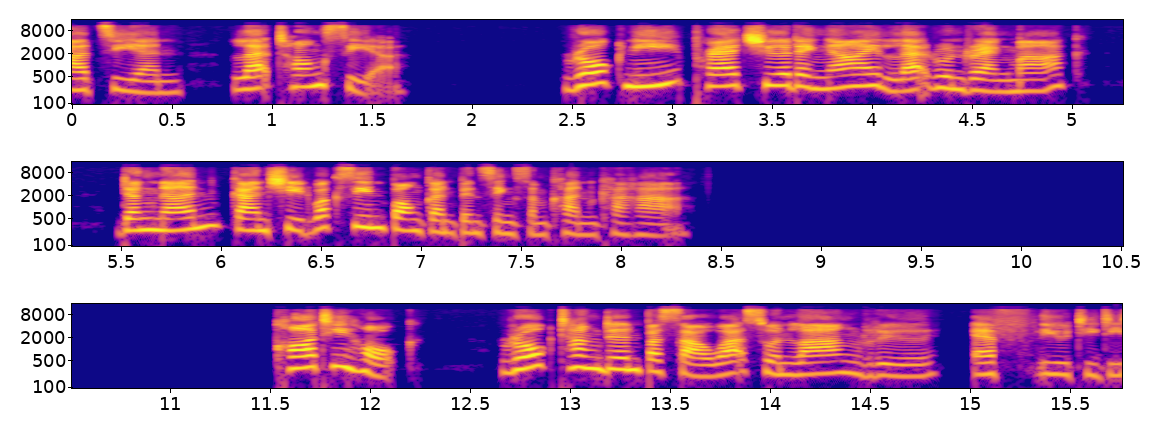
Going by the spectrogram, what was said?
อาเจียน และท้องเสีย โรคนี้แพร่เชื้อได้ง่ายและรุนแรงมาก ดังนั้นการฉีดวัคซีนป้องกันเป็นสิ่งสำคัญค่ะ ข้อที่ 6 โรคทางเดินปัสสาวะส่วนล่างหรือ FUTD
